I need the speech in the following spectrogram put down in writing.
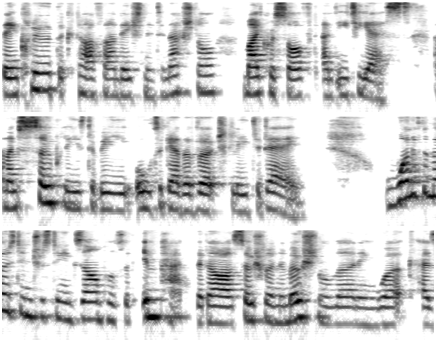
They include the Qatar Foundation International, Microsoft, and ETS. And I'm so pleased to be all together virtually today. One of the most interesting examples of impact that our social and emotional learning work has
